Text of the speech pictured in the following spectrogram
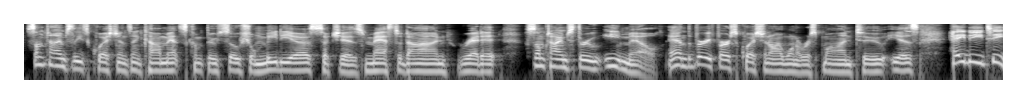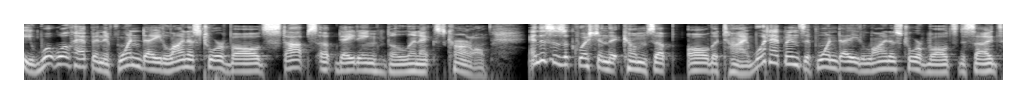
Sometimes these questions and comments come through social media such as Mastodon, Reddit, sometimes through email. And the very first question I want to respond to is, Hey DT, what will happen if one day Linus Torvalds stops updating the Linux kernel? And this is a question that comes up all the time. What happens if one day Linus Torvalds decides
